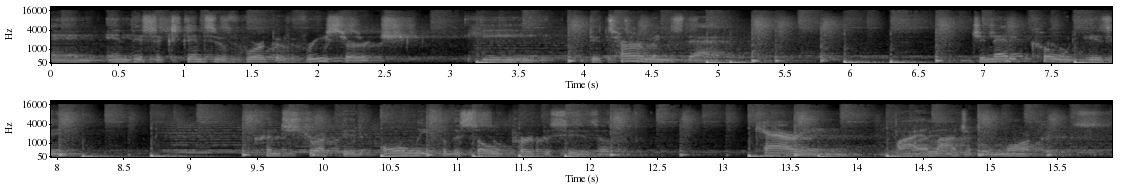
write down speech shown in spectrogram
And in this extensive work of research, he determines that genetic code isn't constructed only for the sole purposes of carrying biological markers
